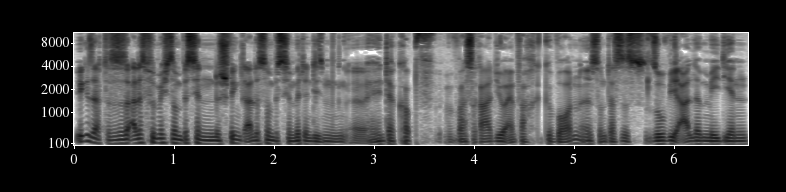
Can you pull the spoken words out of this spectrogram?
wie gesagt, das ist alles für mich so ein bisschen, das schwingt alles so ein bisschen mit in diesem äh, Hinterkopf, was Radio einfach geworden ist und dass es so wie alle Medien,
